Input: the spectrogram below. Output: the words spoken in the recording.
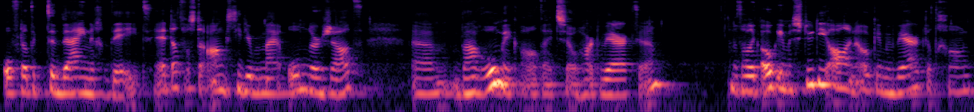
of dat ik te weinig deed. dat was de angst die er bij mij onder zat. Ehm, waarom ik altijd zo hard werkte. Dat had ik ook in mijn studie al en ook in mijn werk. Dat gewoon,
